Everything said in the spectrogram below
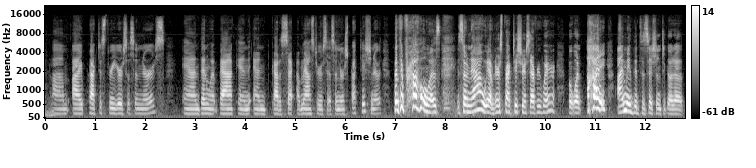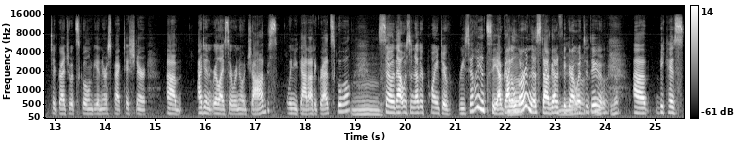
Mm-hmm. Um, I practiced three years as a nurse, and then went back and, and got a, a, master's as a nurse practitioner. But the problem was, so now we have nurse practitioners everywhere. But when I, I made the decision to go to, to graduate school and be a nurse practitioner, um, I didn't realize there were no jobs when you got out of grad school. Mm. So that was another point of resiliency. I've got yeah. to learn this stuff. I've got to figure yeah, out what to do. Yeah, uh, because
